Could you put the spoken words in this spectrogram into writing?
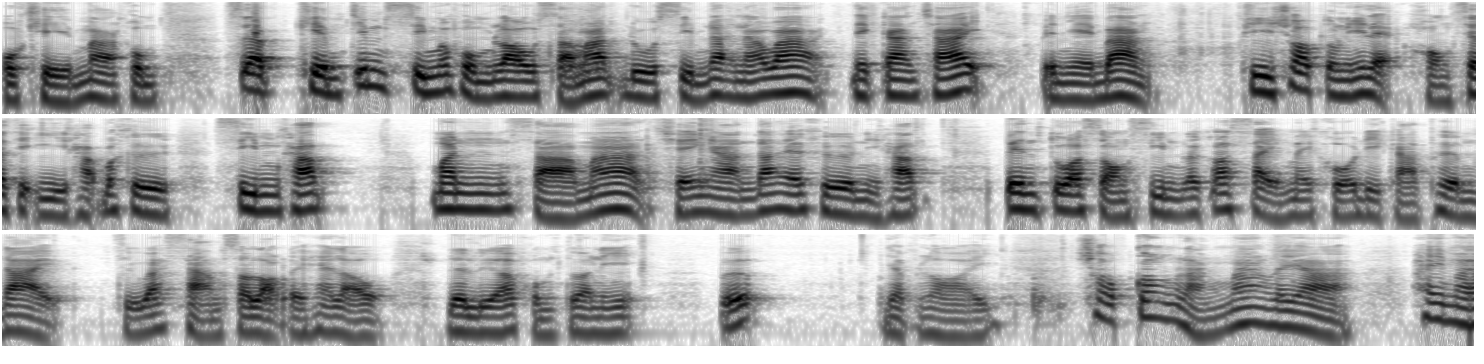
โอเคมากผมสำหรับเข็มจิ้มซิมครับผมเราสามารถดูซิมได้นะว่า ในการใช้เป็นไงบ้าง พี่ชอบตรงนี้แหละของ ZTE ครับก็คือซิมครับ มันสามารถใช้งานได้ก็คือนี่ครับ เป็นตัว 2 ซิม แล้วก็ใส่ไมโครดีการ์ดเพิ่มได้ ถือว่า 3 สล็อตเลยให้เราเหลือๆผมตัวนี้ปึ๊บเรียบร้อย ชอบกล้องหลังมากเลยอะให้มา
